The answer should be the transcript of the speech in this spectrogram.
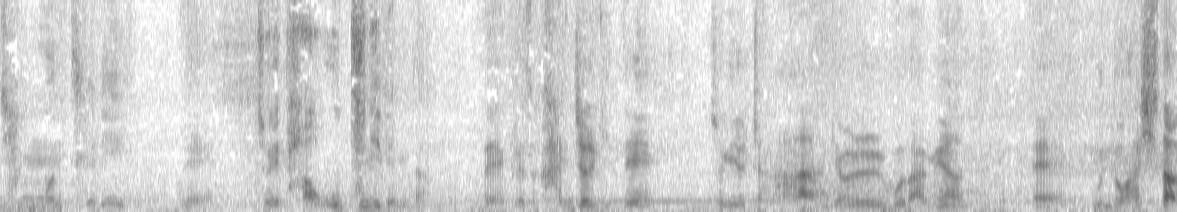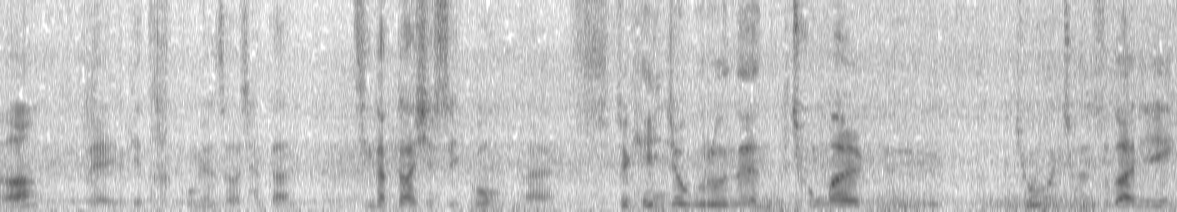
창문 틀이 네, 저기 다 오픈이 됩니다. 네, 그래서 간절기 때 저기를 쫙 열고 나면 네, 운동하시다가 네, 이렇게 딱 보면서 잠깐 생각도 하실 수 있고 네, 저 개인적으로는 정말 그 좋은 전수관이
